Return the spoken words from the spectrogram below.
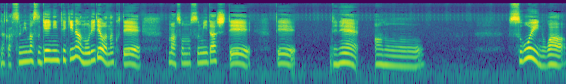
なんか住みます芸人的なノリではなくてまあその住み出してででねあのー、すごいのが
